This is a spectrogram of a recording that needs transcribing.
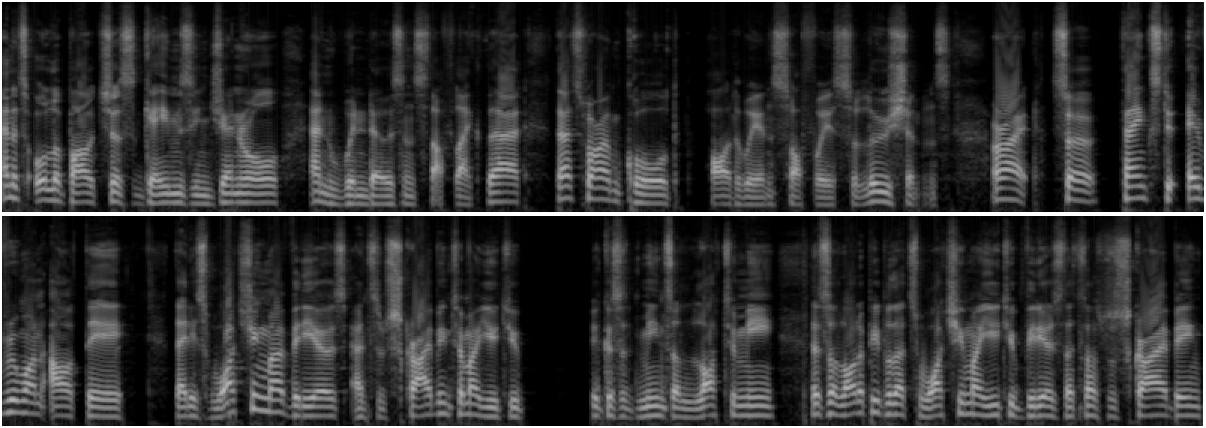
and it's all about just games in general and Windows and stuff like that. That's why I'm called Hardware and Software Solutions. All right, so thanks to everyone out there that is watching my videos and subscribing to my YouTube because it means a lot to me. There's a lot of people that's watching my YouTube videos that's not subscribing,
